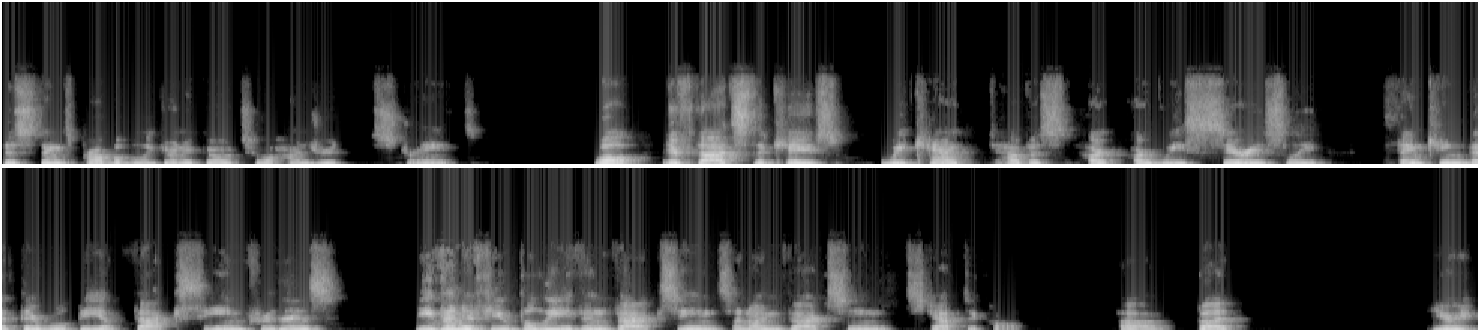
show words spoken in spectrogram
This thing's probably going to go to 100 strains. Well, if that's the case, we can't have a. Are, are we seriously thinking that there will be a vaccine for this? Even if you believe in vaccines, and I'm vaccine skeptical, uh, but you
